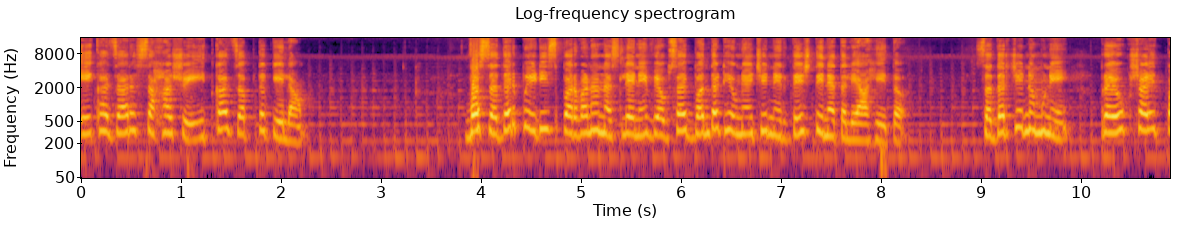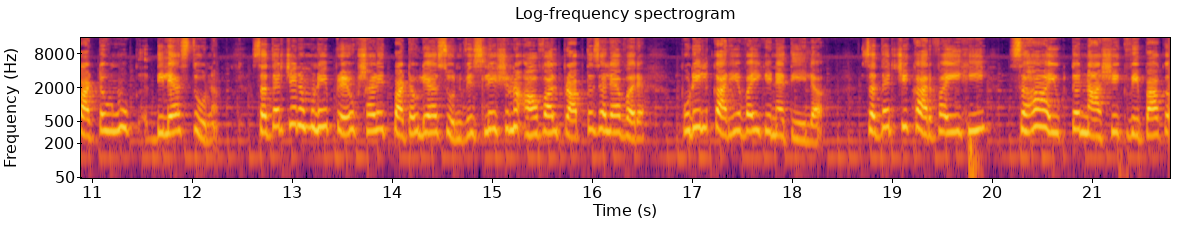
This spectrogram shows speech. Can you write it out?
एक हजार सहाशे इतका जप्त केला. व सदर पेढीस परवाना नसल्याने व्यवसाय बंद ठेवण्याचे निर्देश देण्यात आले आहेत. सदरचे नमुने प्रयोगशाळेत पाठवणूक दिले असून सदरचे नमुने प्रयोगशाळेत पाठवले असून विश्लेषण अहवाल प्राप्त झाल्यावर पुढील कार्यवाही घेण्यात येईल. सदरची कारवाई ही सह आयुक्त नाशिक विभाग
